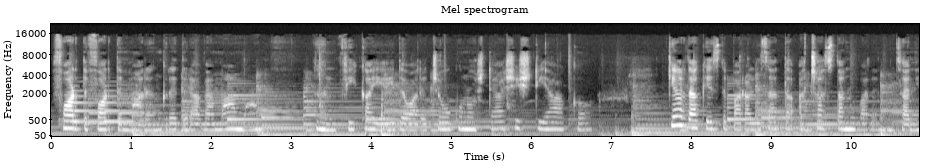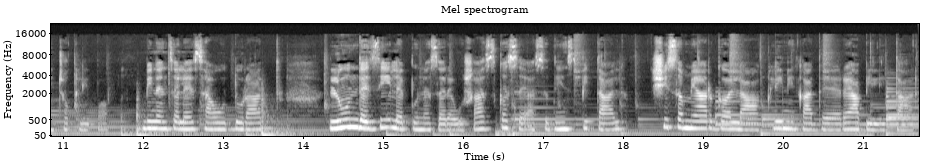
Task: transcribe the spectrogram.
Foarte, foarte mare încredere avea mama în fica ei, deoarece o cunoștea și știa că chiar dacă este paralizată, aceasta nu va renunța nicio clipă. Bineînțeles, au durat luni de zile până să reușească să iasă din spital și să meargă la clinica de reabilitare.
